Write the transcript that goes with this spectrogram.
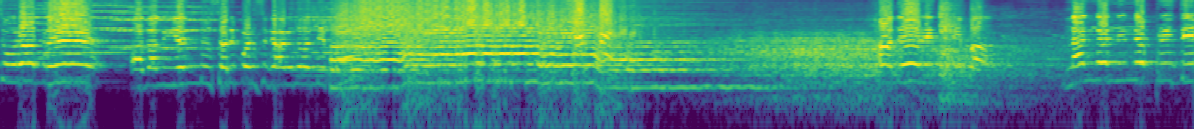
ಚೂರಾದ್ರೆ ಅದನ್ನು ಎಂದು ಸರಿಪಡಿಸಕ್ಕಾಗಲ್ಲ ದೀಪ. ದೀಪ ನನ್ನ ನಿನ್ನ ಪ್ರೀತಿ.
